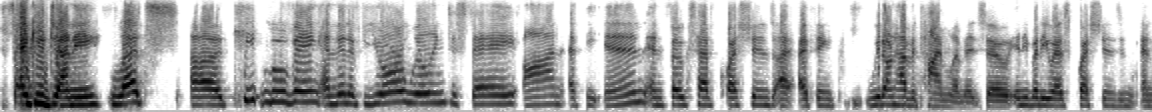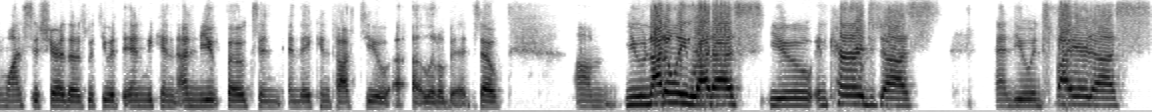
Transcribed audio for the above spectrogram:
Thank you, Jenny. Let's uh, keep moving. And then if you're willing to stay on at the end and folks have questions, I, I think we don't have a time limit. So anybody who has questions and, and, wants to share those with you at the end, we can unmute folks and, and they can talk to you a, a little bit. So um, you not only led us, you encouraged us, and you inspired us.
